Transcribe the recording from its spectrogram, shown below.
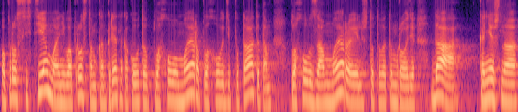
вопрос системы, а не вопрос там, конкретно какого-то плохого мэра, плохого депутата, там, плохого заммэра или что-то в этом роде. Да, конечно,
